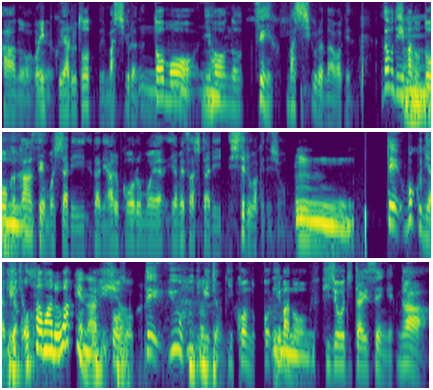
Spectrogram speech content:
あの、オリンピックやるぞってまっしぐらうんとも、うん日本の政府まっしぐらなわけ。なので今の動画感染もしたり、何、アルコールもややめさせたりしてるわけでしょ。うん。で、僕にはい見や、えちゃう。収まるわけないやん。そうそう。っていう風に見えちゃうんです。今度、こ今の非常事態宣言が、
